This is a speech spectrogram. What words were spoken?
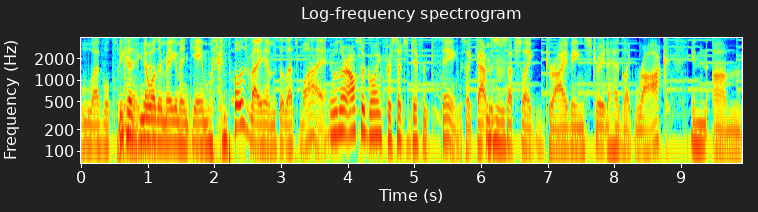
level to me, because I no other Mega Man game was composed by him, so that's why. And when they're also going for such different things, like that was Mhm. such like driving straight ahead like rock. In um,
